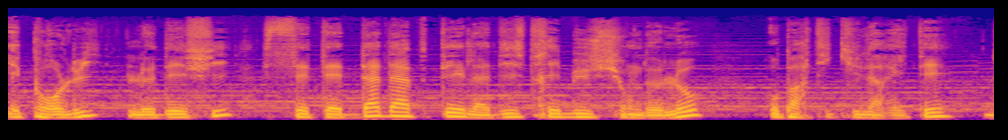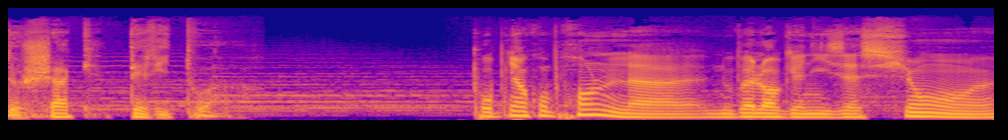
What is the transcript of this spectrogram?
Et pour lui, le défi, c'était d'adapter la distribution de l'eau aux particularités de chaque territoire. Pour bien comprendre la nouvelle organisation euh,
